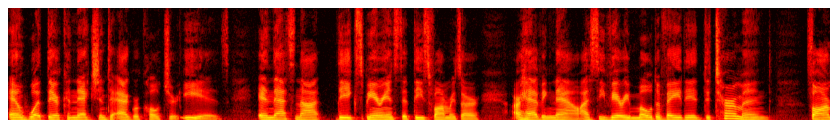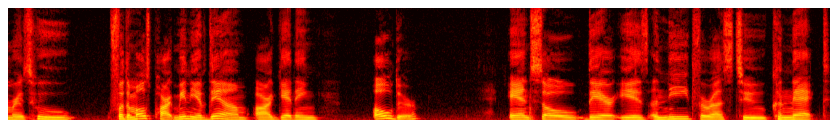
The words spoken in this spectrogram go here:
and what their connection to agriculture is and that's not the experience that these farmers are are having now. I see very motivated, determined farmers who, for the most part, many of them are getting older. And so there is a need for us to connect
